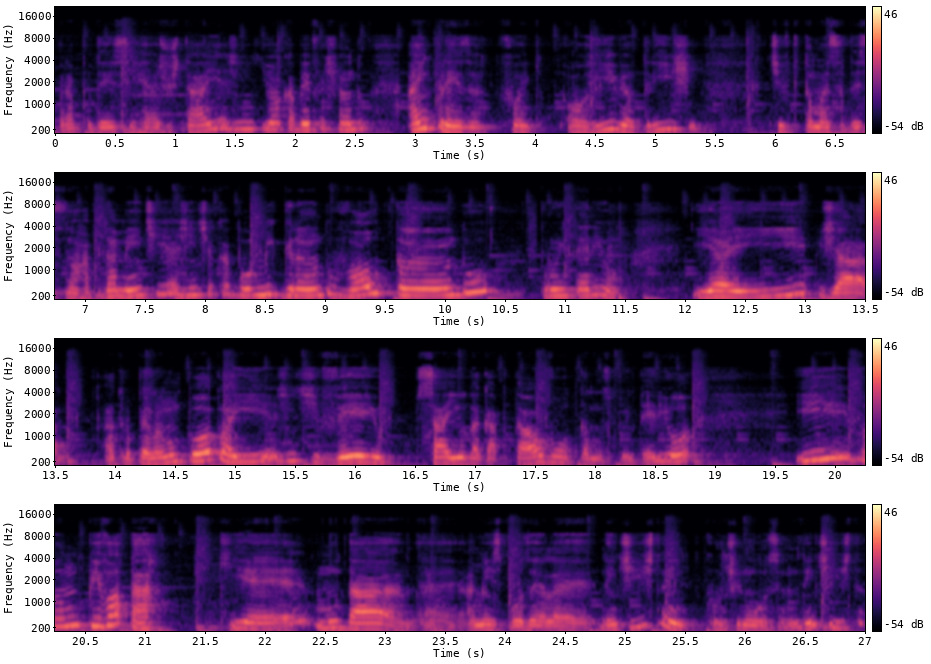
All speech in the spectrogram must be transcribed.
para poder se reajustar e a gente, eu acabei fechando a empresa. Foi horrível, triste, tive que tomar essa decisão rapidamente e a gente acabou migrando, voltando para o interior. E aí, já atropelando um pouco, aí a gente veio, saiu da capital, voltamos para o interior e vamos pivotar, que é mudar. É, a minha esposa ela é dentista, e continuou sendo dentista.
